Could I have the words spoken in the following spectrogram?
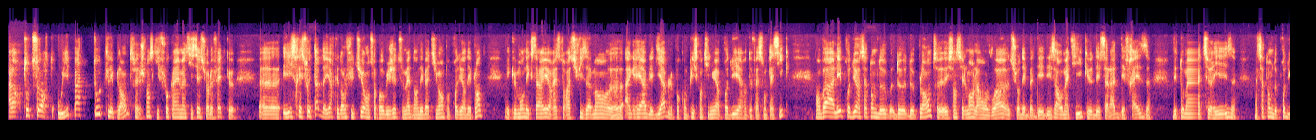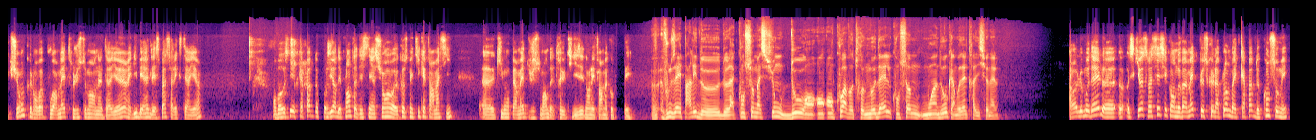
Alors, toutes sortes, oui, pas toutes les plantes. Je pense qu'il faut quand même insister sur le fait que, euh, il serait souhaitable d'ailleurs que dans le futur, on ne soit pas obligé de se mettre dans des bâtiments pour produire des plantes et que le monde extérieur restera suffisamment euh, agréable et viable pour qu'on puisse continuer à produire de façon classique. On va aller produire un certain nombre de, de, plantes, essentiellement là on voit sur des, des, aromatiques, des salades, des fraises, des tomates cerises, un certain nombre de productions que l'on va pouvoir mettre justement en intérieur et libérer de l'espace à l'extérieur. On va aussi être capable de produire des plantes à destination euh, cosmétique et pharmacie euh, qui vont permettre justement d'être réutilisées dans les pharmacopées. Vous nous avez parlé de, la consommation d'eau. En, quoi votre modèle consomme moins d'eau qu'un modèle traditionnel? Alors le modèle, euh, ce qui va se passer, c'est qu'on ne va mettre que ce que la plante va être capable de consommer.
